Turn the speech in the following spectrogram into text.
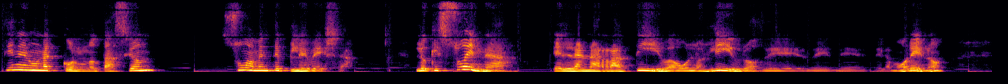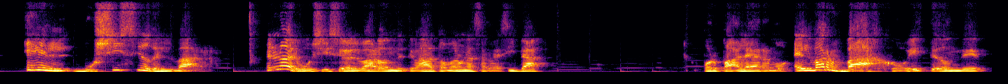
tienen una connotación sumamente plebeya. Lo que suena en la narrativa o en los libros de, de la Moreno es el bullicio del bar pero no el bullicio del bar donde te vas a tomar una cervecita por Palermo. El bar bajo, ¿viste? Donde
